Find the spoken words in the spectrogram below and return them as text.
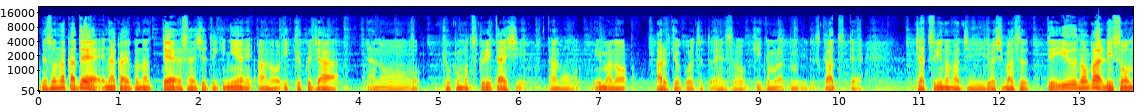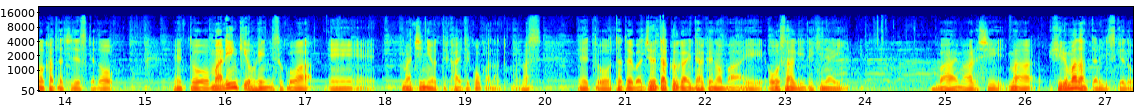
で、その中で仲良くなって、最終的に、あの、一曲じゃあ、あの、曲も作りたいし、あの、今のある曲をちょっと演奏を聴いてもらってもいいですか？って言って、じゃあ次の街に移動しますっていうのが理想の形ですけど、えっと、まあ、臨機応変にそこは、えー、街によって変えていこうかなと思います。えっと、例えば住宅街だけの場合、大騒ぎできない場合もあるし、まあ、昼間だったらいいですけど、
